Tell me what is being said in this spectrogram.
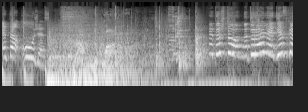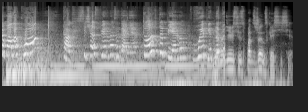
Это ужас. Это что, натуральное детское молоко? Так, сейчас первое задание. Тот, кто первым выпьет Я надеюсь, из-под женской сиси.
